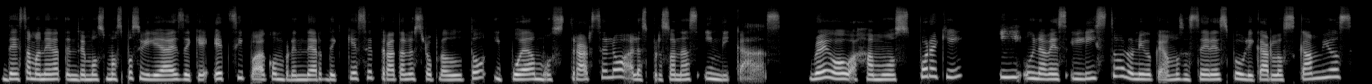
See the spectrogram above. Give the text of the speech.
De esta manera tendremos más posibilidades de que Etsy pueda comprender de qué se trata nuestro producto y pueda mostrárselo a las personas indicadas. Luego bajamos por aquí y una vez listo, lo único que vamos a hacer es publicar los cambios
